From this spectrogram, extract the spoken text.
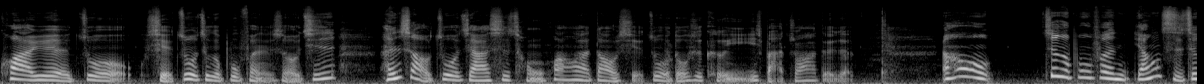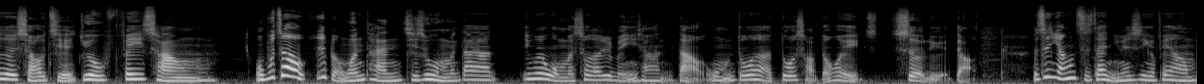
跨越做写作这个部分的时候，其实很少作家是从画画到写作都是可以一把抓的人。然后这个部分，杨子这个小姐就非常，我不知道日本文坛，其实我们大家。因为我们受到日本影响很大，我们多少多少都会涉略到。可是杨子在里面是一个非常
